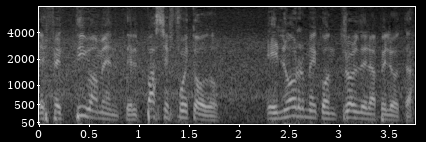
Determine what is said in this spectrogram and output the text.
Efectivamente, el pase fue todo. Enorme control de la pelota.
